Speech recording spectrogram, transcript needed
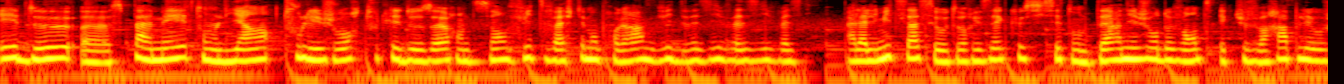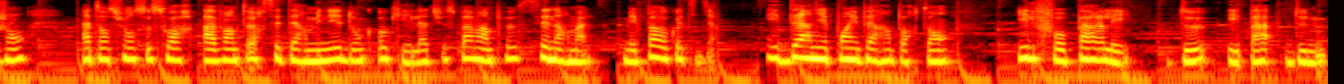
et de euh, spammer ton lien tous les jours, toutes les deux heures en disant vite va acheter mon programme, vite vas-y, vas-y, vas-y. À la limite, ça c'est autorisé que si c'est ton dernier jour de vente et que tu veux rappeler aux gens attention ce soir à 20h c'est terminé, donc ok, là tu spams un peu, c'est normal, mais pas au quotidien. Et dernier point hyper important, il faut parler d'eux et pas de nous.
